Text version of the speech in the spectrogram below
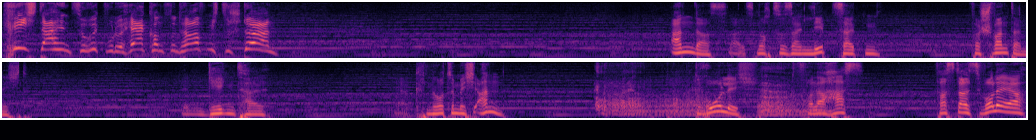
Kriech dahin zurück, wo du herkommst und hör auf mich zu stören! Anders als noch zu seinen Lebzeiten verschwand er nicht. Im Gegenteil. Er knurrte mich an. Drohlich und voller Hass. Fast als wolle er.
